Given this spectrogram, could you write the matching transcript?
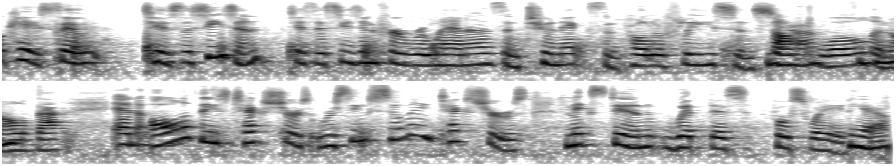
Okay, so tis the season. Tis the season for ruanas and tunics and polar fleece and soft Yeah. wool and mm-hmm. all of that. And all of these textures, we're seeing so many textures mixed in with this faux suede. Yeah,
